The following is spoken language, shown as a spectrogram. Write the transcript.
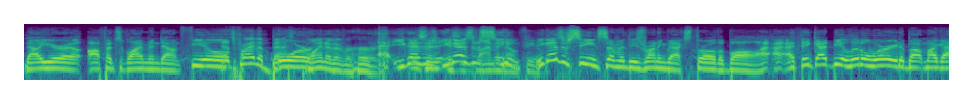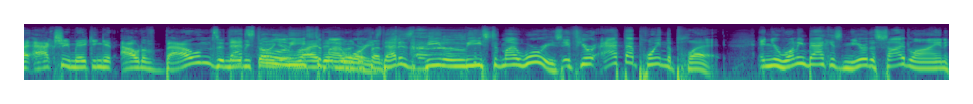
now you're an offensive lineman downfield. That's probably the best or- point I've ever heard. You guys, Is have, you guys have seen, downfield. you guys have seen some of these running backs throw the ball. I- I, think I'd be a little worried about my guy actually making it out of bounds and maybe That's the throwing least it right of my worries. That is the least of my worries. If you're at that point in the play and your running back is near the sideline,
